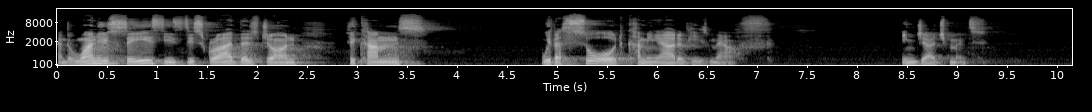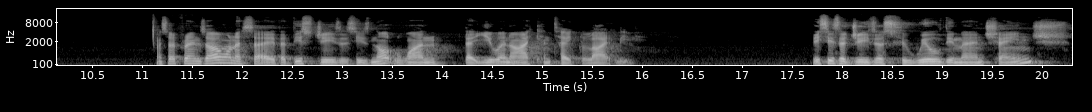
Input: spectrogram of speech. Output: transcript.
And the one who sees is described as John, who comes with a sword coming out of his mouth in judgment. And so, friends, I want to say that this Jesus is not one that you and I can take lightly. This is a Jesus who will demand change.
